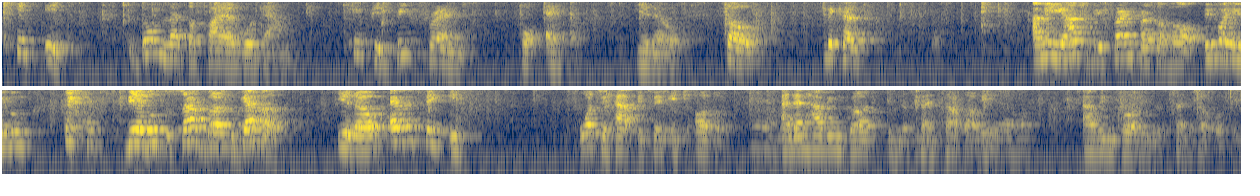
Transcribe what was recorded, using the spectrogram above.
Keep it. Don't let the fire go down. Keep it. Be friends forever. You know? So, because, I mean, you have to be friends first of all before you even be able to serve God together. You know? Everything is what you have between each other. Hmm. And then having God in the center of it. Yeah. Having God in the center of it.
